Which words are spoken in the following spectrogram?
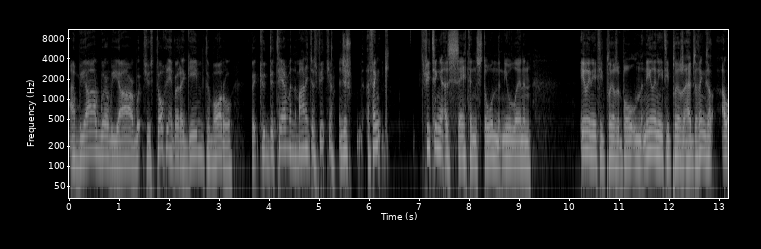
and we are where we are, which is talking about a game tomorrow that could determine the manager's future. I just, I think treating it as set in stone that Neil Lennon alienated players at Bolton and alienated players at Hibs, I think is a, a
